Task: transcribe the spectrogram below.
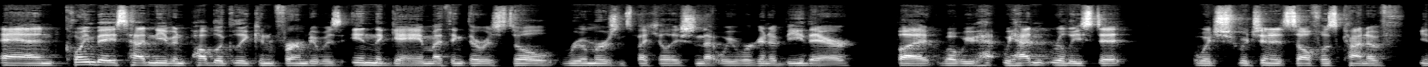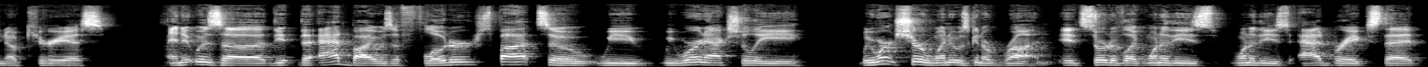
And Coinbase hadn't even publicly confirmed it was in the game. I think there was still rumors and speculation that we were going to be there, but well, we ha- we hadn't released it, which which in itself was kind of you know curious. And it was uh the the ad buy was a floater spot, so we we weren't actually we weren't sure when it was going to run. It's sort of like one of these one of these ad breaks that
